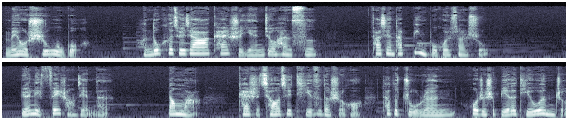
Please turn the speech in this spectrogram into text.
没有失误过。很多科学家开始研究汉斯，发现他并不会算数。原理非常简单：当马开始敲击蹄子的时候，它的主人或者是别的提问者，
